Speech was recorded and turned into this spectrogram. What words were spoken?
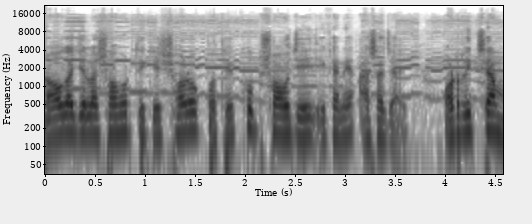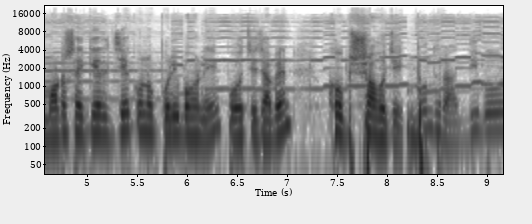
নওগাঁ জেলা শহর থেকে সড়ক পথে খুব সহজেই এখানে আসা যায়। অটোরিকশা, মোটরসাইকেল যে কোনো পরিবহনে পৌঁছে যাবেন খুব সহজেই। বন্ধুরা, দিবর,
